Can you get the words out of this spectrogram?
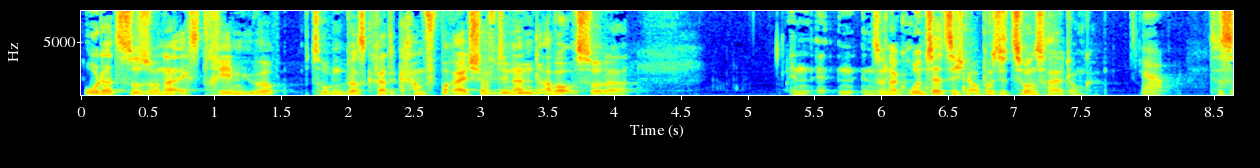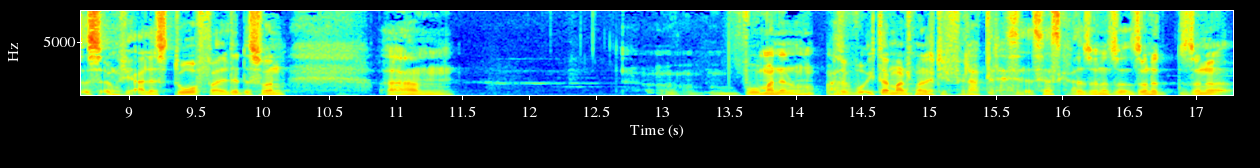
Oder zu so einer extrem überzogenen, du hast gerade Kampfbereitschaft mhm. genannt, aber auf so einer, in, in, in so einer grundsätzlichen Oppositionshaltung. Ja. Das ist irgendwie alles doof, weil das ist so ein, ähm, wo man dann, also wo ich dann manchmal das Gefühl habe, das ist jetzt gerade so eine, so, so, eine, so eine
